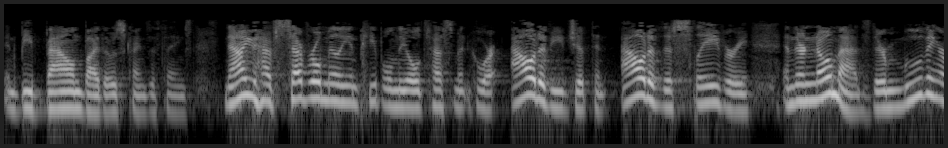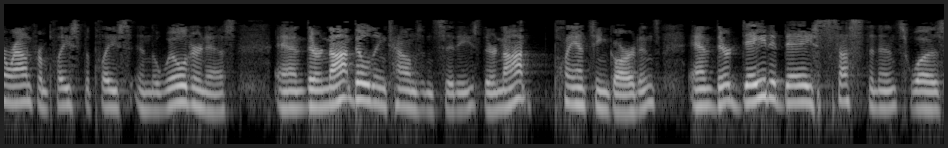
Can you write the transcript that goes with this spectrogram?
and be bound by those kinds of things. Now you have several million people in the Old Testament who are out of Egypt and out of this slavery, and they're nomads. They're moving around from place to place in the wilderness, and they're not building towns and cities. They're not planting gardens, and their day to day sustenance was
